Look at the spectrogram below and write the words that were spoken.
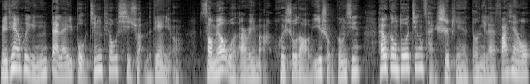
每天会给您带来一部精挑细选的电影。扫描我的二维码，会收到一手更新，还有更多精彩视频等你来发现哦。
